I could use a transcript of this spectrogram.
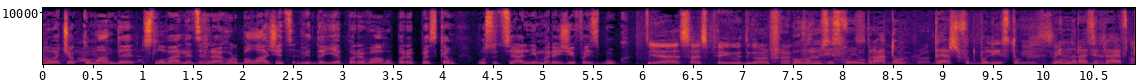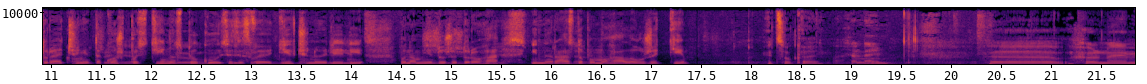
Новачок команди словенець Грегор Балажіц віддає перевагу перепискам у соціальній мережі Фейсбук. Yes, I speak with girlfriend. Говорю зі своїм братом, теж футболістом. Він наразі грає в Туреччині. Також постійно спілкуюся зі своєю дівчиною Лілі. Вона мені дуже дорога і не раз допомагала у житті. It's okay. Her name? her name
